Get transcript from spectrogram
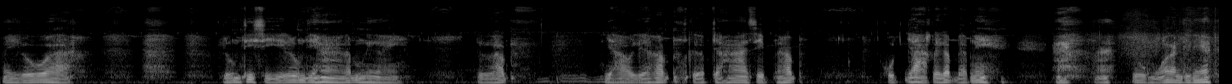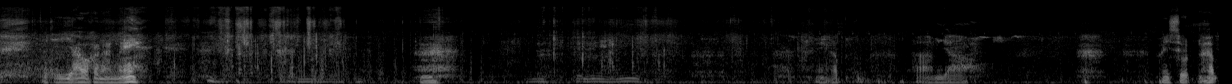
ไม่รู้ว่าลุมที่สี่ลุมที่ห้ารับเหนื่อย ดูครับ ยาวอีกแล้วครับ เกือบจะห้าสิบนะครับ ขุดยากเลยครับแบบนี้อะดูหัวกันทีนี้ว่าจะยาวขนาดไหนอะนี่ครับความยาว ไม่สุดนะครับ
